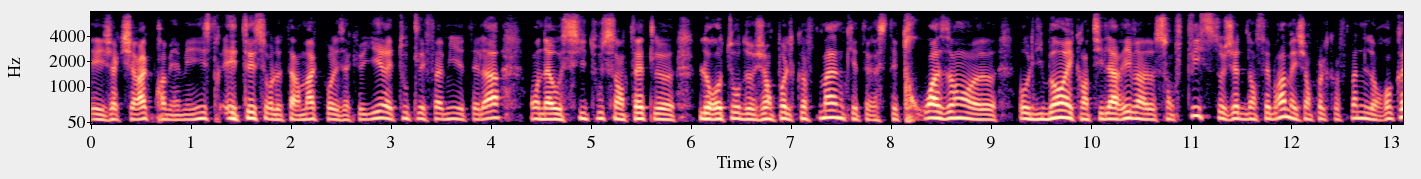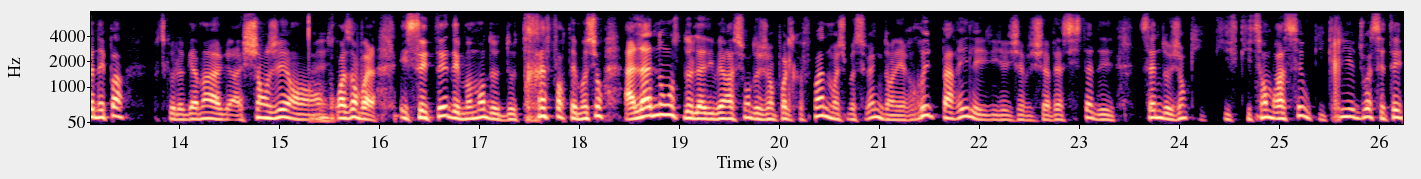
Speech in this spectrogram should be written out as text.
et, Jacques Chirac, Premier ministre, était sur le tarmac pour les accueillir, et toutes les familles étaient là. On a aussi tous en tête le, le retour de Jean-Paul Kaufmann, qui était resté trois ans au Liban, et quand il arrive, son fils se jette dans ses bras, mais Jean-Paul Kaufmann ne le reconnaît pas, parce que le gamin a, changé en, trois ans. Voilà. Et c'était des moments de, très forte émotion. À l'annonce de la libération de Jean-Paul Kaufmann, moi, je me souviens que dans les rues de Paris, j'avais assisté à des scènes de gens qui, qui, s'embrassaient ou qui criaient de joie. C'était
